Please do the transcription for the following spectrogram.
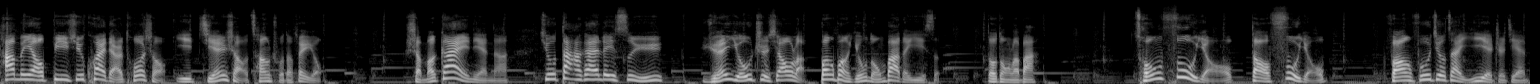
他们要必须快点脱手，以减少仓储的费用。什么概念呢？就大概类似于原油滞销了，帮帮油农吧的意思，都懂了吧？从富有到富有，仿佛就在一夜之间。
